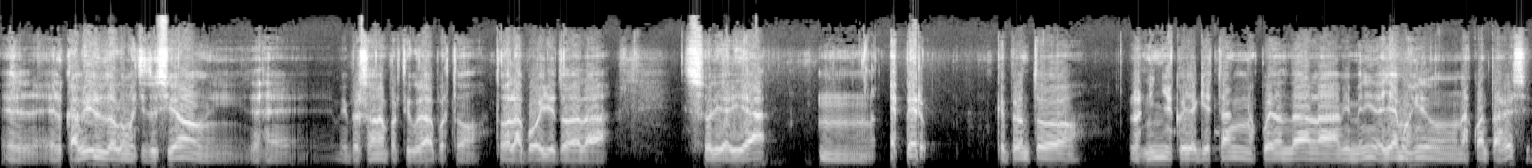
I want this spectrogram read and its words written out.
el, Cabildo como institución y desde mi persona en particular, pues todo, el apoyo y toda la solidaridad. Mm, espero que pronto los niños que hoy aquí están nos puedan dar la bienvenida. Ya hemos ido unas cuantas veces,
